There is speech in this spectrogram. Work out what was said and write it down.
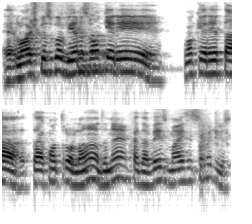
é lógico que os governos vão querer vão querer estar tá, tá controlando, né? Cada vez mais em cima disso.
